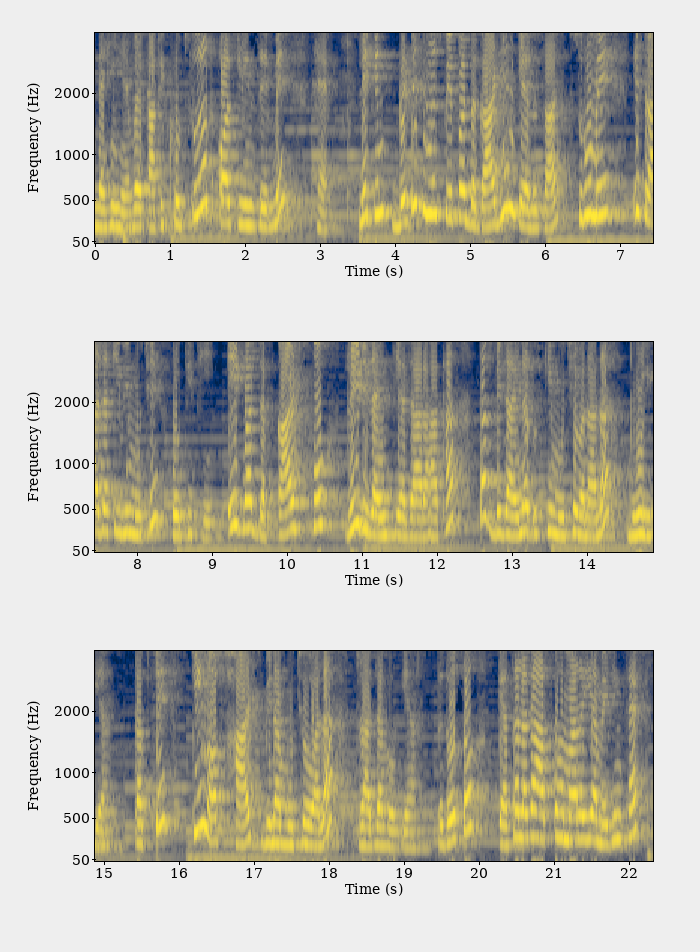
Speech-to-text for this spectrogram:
नहीं है। वह काफ़ी खूबसूरत और क्लीन सेब में है। लेकिन ब्रिटिश न्यूज़पेपर द गार्डियन के अनुसार शुरू में इस राजा की भी मूछे होती थी। एक बार जब कार्ड्स को रीडिजाइन किया जा रहा था, तब डिज़ाइनर उसकी मूछे बनाना भूल गया। तब से किंग ऑफ़ हार्ट्स बिना मूछों वाला राजा हो गया। तो दोस्तों, कैसा लगा आपको हमारा ये अमेजिंग फैक्ट्स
